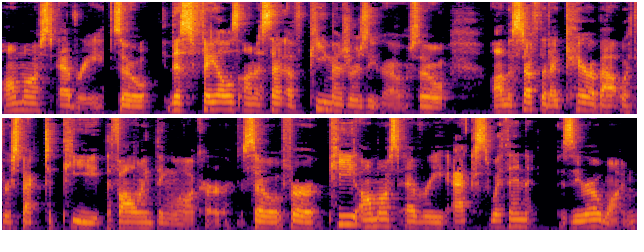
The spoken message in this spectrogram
almost every, so this fails on a set of p measure zero. So on the stuff that I care about with respect to p, the following thing will occur. So for p almost every x within 0, 1,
